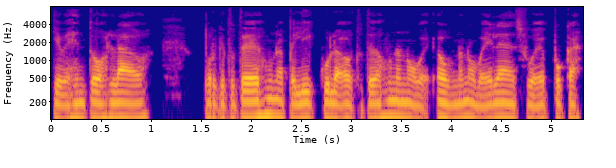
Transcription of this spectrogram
que ves en todos lados, porque tú te ves una película o tú te ves una novela, o una novela en su época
